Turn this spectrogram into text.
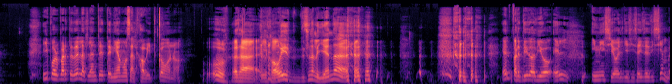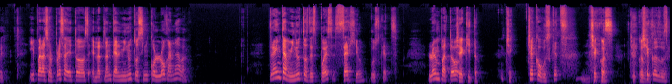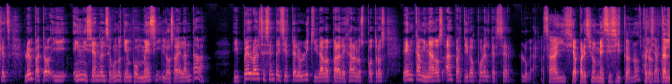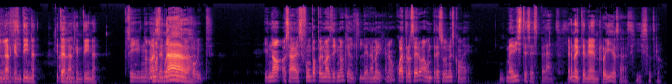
Y por parte del Atlante teníamos al Hobbit, ¿cómo no? Uf, o sea, el Hobbit es una leyenda. El partido dio el inicio el 16 de diciembre. Y para sorpresa de todos, el Atlante al minuto 5 lo ganaba. 30 minutos después, Sergio Busquets lo empató. Chequito. Che- Checo Busquets. Checos. Checos. Checos Busquets lo empató y iniciando el segundo tiempo Messi los adelantaba. Y Pedro al 67 lo liquidaba para dejar a los potros encaminados al partido por el tercer lugar. O sea, ahí sí apareció Messicito, ¿no? Pero sí ¿qué tal en. Argentina? ¿Qué tal en. Argentina? Sí, no, No hace nada. Hobbit. Y no, o sea, es- fue un papel más digno que el del América, ¿no? 4-0 a un 3-1 es como de. Me diste esperanzas. Bueno, ahí tenía Henry, o sea, sí es otro.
